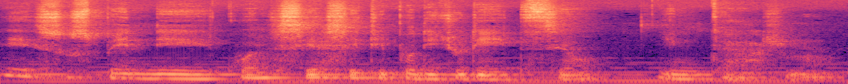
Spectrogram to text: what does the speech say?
E sospendi qualsiasi tipo di giudizio interno.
